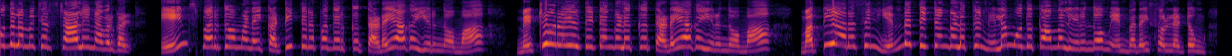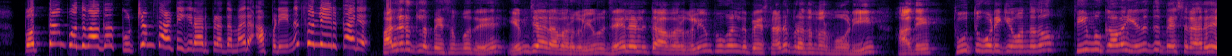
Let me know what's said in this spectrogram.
முதலமைச்சர் ஸ்டாலின் அவர்கள். எய்ம்ஸ் மருத்துவமனை கட்டித்திருப்பதற்கு தடையாக இருந்தோமா? மெட்ரோ ரயில் திட்டங்களுக்கு தடையாக இருந்தோமா? மத்திய அரசின் எந்த திட்டங்களுக்கு நிலம் ஒதுக்காமல் இருந்தோம் என்பதை சொல்லட்டும். பொத்தாம் பொதுவாக குற்றம் சாட்டுகிறார் பிரதமர் அப்படின்னு சொல்லியிருக்காரு. பல்லடத்துல பேசும்போது எம்ஜிஆர் அவர்களையும் ஜெயலலிதா அவர்களையும் புகழ்ந்து பேசினாரு பிரதமர் மோடி. அதே தூத்துக்குடிக்கு வந்ததும் திமுகவை எதிர்த்து பேசுறாரு.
